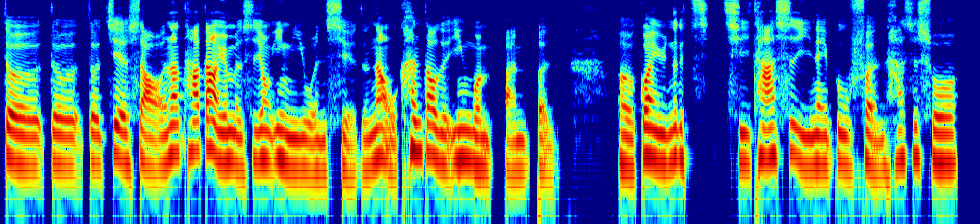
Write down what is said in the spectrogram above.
的的的介绍。那他当然原本是用印尼文写的，那我看到的英文版本，呃，关于那个其其他事宜那部分，他是说。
